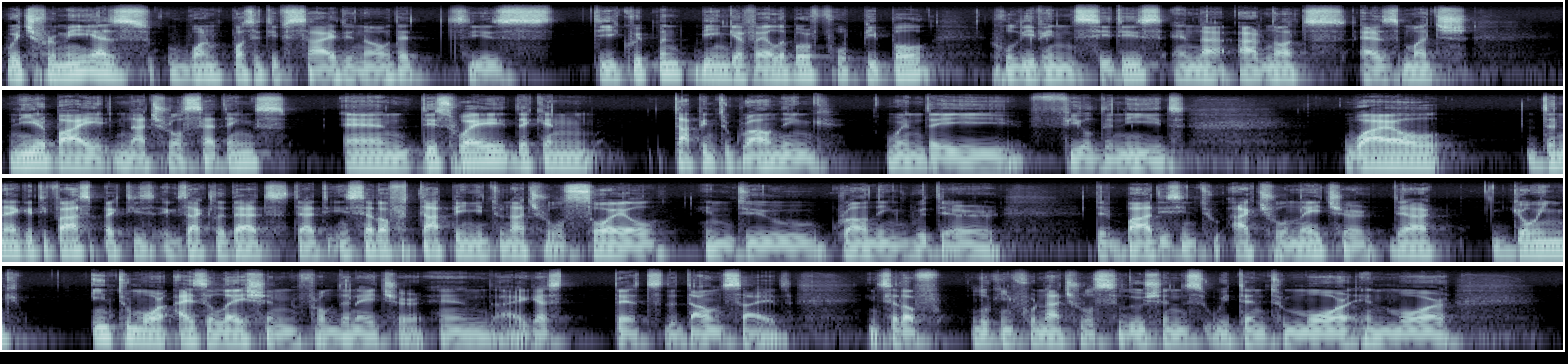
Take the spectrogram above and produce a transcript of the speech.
which for me has one positive side, you know, that is the equipment being available for people who live in cities and are not as much nearby natural settings. And this way they can tap into grounding when they feel the need. While the negative aspect is exactly that that instead of tapping into natural soil into grounding with their their bodies into actual nature they are going into more isolation from the nature. And i guess that's the downside. Instead of looking for natural solutions we tend to more and more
